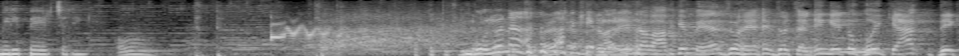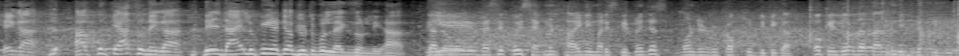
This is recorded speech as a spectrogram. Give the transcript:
मेरे पैर चलेंगे। तब तक कुछ भी बोलो ना आगे अरे जब आपके पैर जो हैं जो चलेंगे तो कोई क्या देखेगा? आपको क्या सुनेगा? दिल die looking at your beautiful legs only हाँ। चलो। ये वैसे कोई सेगमेंट था ही नहीं हमारी स्क्रिप्ट में just wanted to talk to Deepika okay जोरदार तालियाँ दीपिका के लिए।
